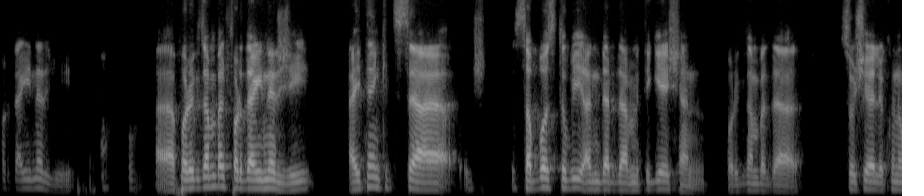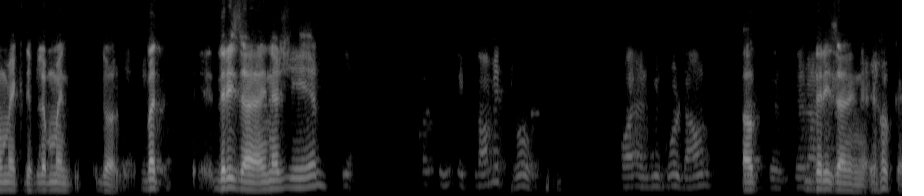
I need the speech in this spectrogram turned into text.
For the energy, uh, for example, for the energy, I think it's uh, supposed to be under the mitigation. For example, the social economic development goal. But there is uh, energy here. Economic growth. And we go down. Okay. There, there is an energy. Okay,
